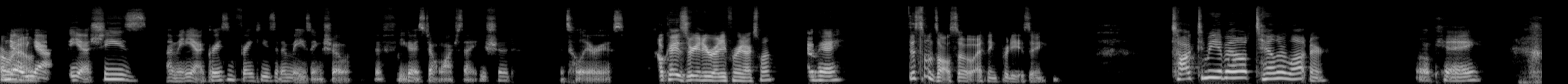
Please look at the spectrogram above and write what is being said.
around. No, yeah, yeah. She's. I mean, yeah. Grace and Frankie is an amazing show. If you guys don't watch that, you should. It's hilarious. Okay, Serena, you ready for your next one? Okay. This one's also, I think, pretty easy. Talk to me about Taylor Lautner. Okay.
